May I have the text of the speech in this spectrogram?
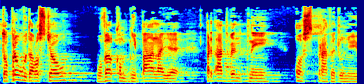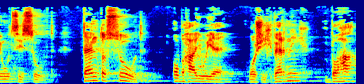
to prvou udalosťou vo Veľkom dni pána je predadventný ospravedlňujúci súd. Tento súd obhajuje Božích verných, Boha,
